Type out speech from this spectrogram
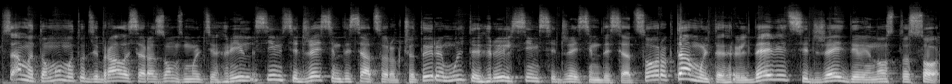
Саме тому ми тут зібралися разом з Multigrill 7CJ7044, Multigrill 7CJ7040 та Multigrill 9 CJ9040.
